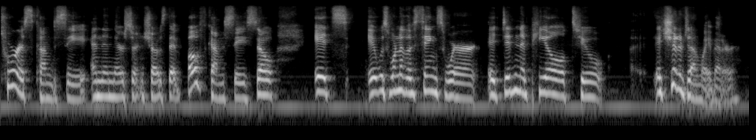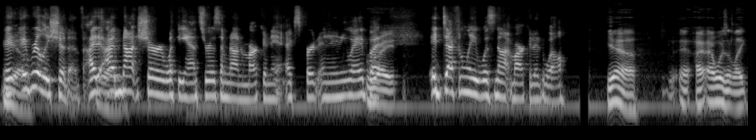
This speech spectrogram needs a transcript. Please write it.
tourists come to see, and then there are certain shows that both come to see. So it's it was one of those things where it didn't appeal to it should have done way better. It, Yeah. it really should have. I, Right. I'm not sure what the answer is. I'm not a marketing expert in any way, but right. it definitely was not marketed well. Yeah, I, I wasn't like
